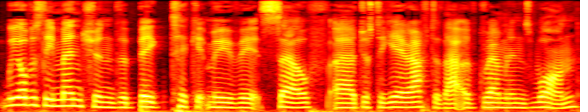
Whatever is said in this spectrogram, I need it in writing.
We obviously mentioned the big ticket movie itself uh, just a year after that of Gremlins 1.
